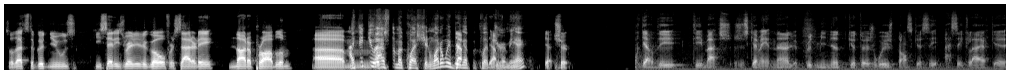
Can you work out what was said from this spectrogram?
so that's the good news. He said he's ready to go for Saturday. Not a problem. Um, I think you let's- asked him a question. Why don't we bring Yep. up a clip, Yep. Jeremy? Eh? Yeah, sure. regardé tes matchs jusqu'à maintenant, le peu de minutes que tu as joué, je pense que c'est assez clair que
